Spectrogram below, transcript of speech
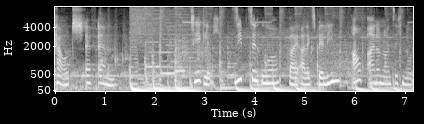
Couch FM Täglich 17 Uhr bei Alex Berlin auf 91.0.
